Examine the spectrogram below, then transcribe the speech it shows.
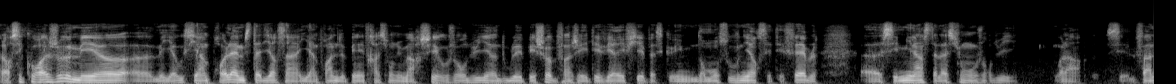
Alors c'est courageux, mais euh, euh, mais il y a aussi un problème, c'est-à-dire il y a un problème de pénétration du marché. Aujourd'hui, un WP Shop, enfin j'ai été vérifié parce que dans mon souvenir c'était faible, euh, c'est 1000 installations aujourd'hui. Voilà, enfin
